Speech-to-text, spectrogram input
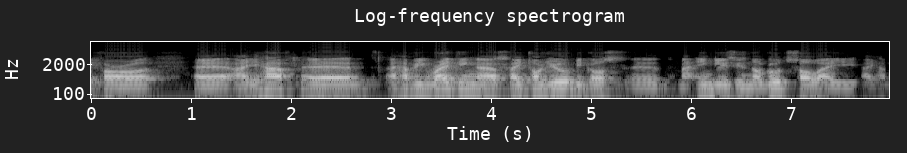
for uh, I have uh, I have been writing as I told you because uh, my English is not good, so I I have.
